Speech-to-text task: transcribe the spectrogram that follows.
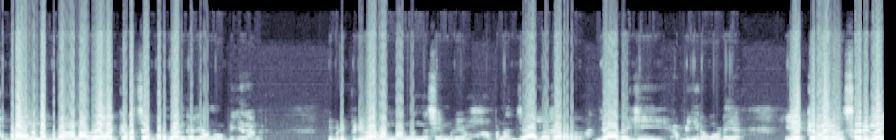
அப்புறம் அவங்க என்ன பண்ணுறாங்க நான் வேலை கிடைச்ச அப்புறம் தான் கல்யாணம் அப்படிங்கிறாங்க. இப்படி பிடிவாதம் பண்ண என்ன செய்ய முடியும்? அப்படின்னா ஜாதகர் ஜாதகி அப்படிங்கிறவங்களுடைய இயக்க நிலைகள் சரியில்லை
